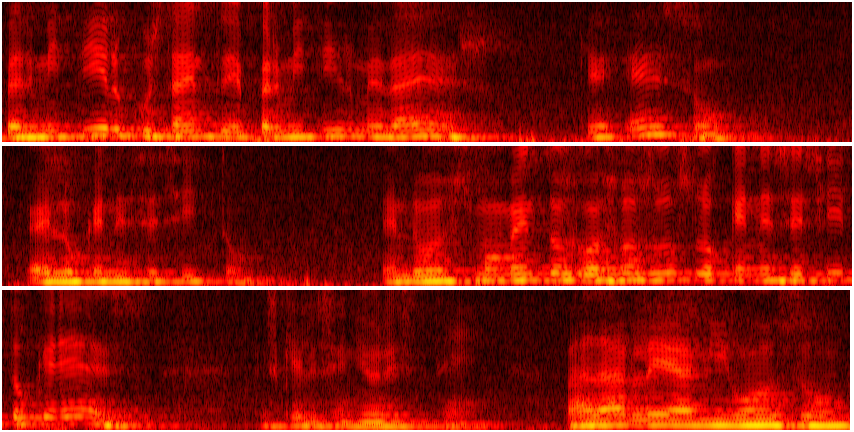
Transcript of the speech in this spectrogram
permitir justamente, permitirme ver que eso es lo que necesito. En los momentos gozosos lo que necesito que es, es que el Señor esté, para darle a mi gozo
